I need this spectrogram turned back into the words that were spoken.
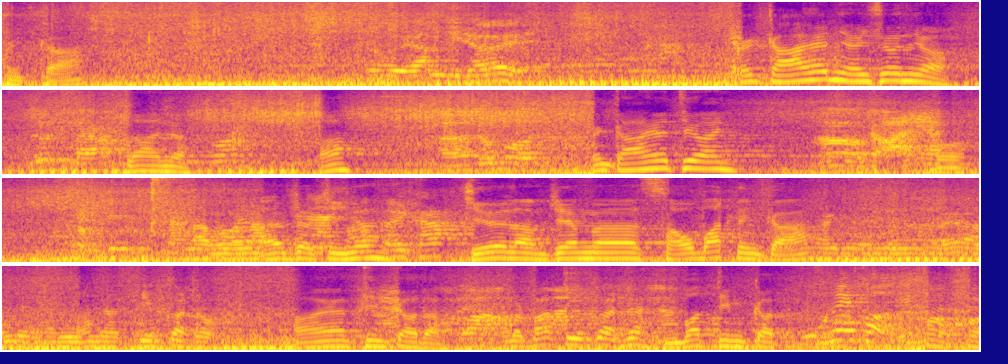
canh cá. Người ăn gì đây Canh cá hết nhỉ anh Sơn nhỉ? Ra nhỉ? Hả? à, đúng rồi Canh cá hết chưa anh? cái Ờ. À, em chào chị nhá Chị ơi làm cho em 6 bát canh cá tim cật rồi À, em tim cật à? một bát tim cật nhá Một bát tim cật Bún hay phở thì phở phở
